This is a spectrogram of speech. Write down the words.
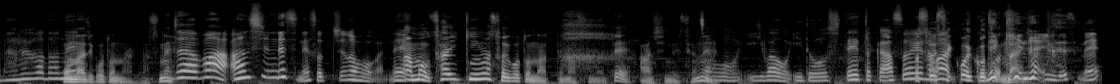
なるほどね。同じことになりますね。じゃあまあ安心ですねそっちの方がね。あもう最近はそういうことになってますので安心ですよね。もう岩を移動してとかそういうのはではない。きないんですね。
